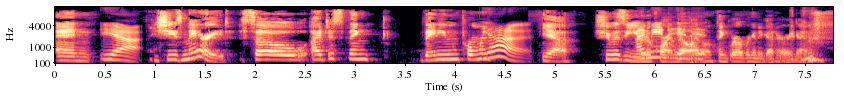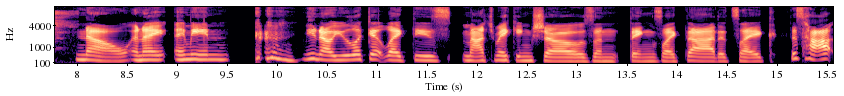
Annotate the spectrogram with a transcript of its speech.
And yeah she's married. So I just think they need more. yeah Yeah. She was a mean, unicorn though. it- I don't think we're ever going to get her again. No, and I I mean, you know, you look at like these matchmaking shows and things like that. It's like this ha-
